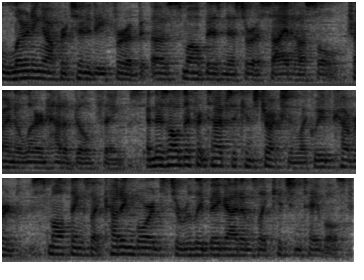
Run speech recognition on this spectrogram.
learning opportunity for a, a, small business or a side hustle trying to learn how to build things. And there's all different types of construction. Like we've covered small things like cutting boards to really big items like kitchen tables.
